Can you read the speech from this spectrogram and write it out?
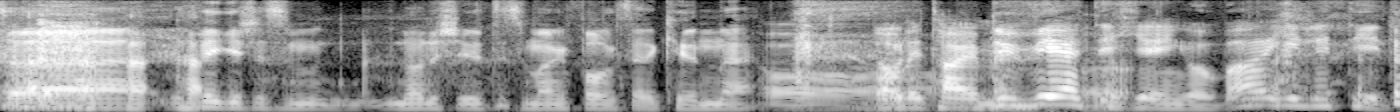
Så uh, fikk ikke så, nådde ikke ut til så mange folk som det kunne. Oh. Dårlig timing. Du vet ikke, Ingo. Bare gi litt tid.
